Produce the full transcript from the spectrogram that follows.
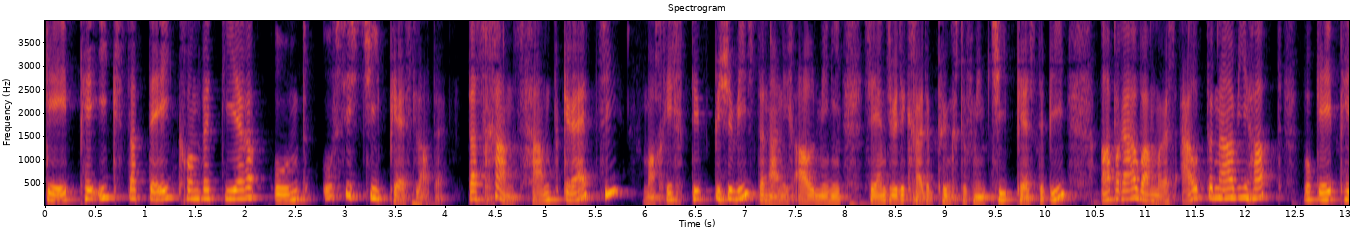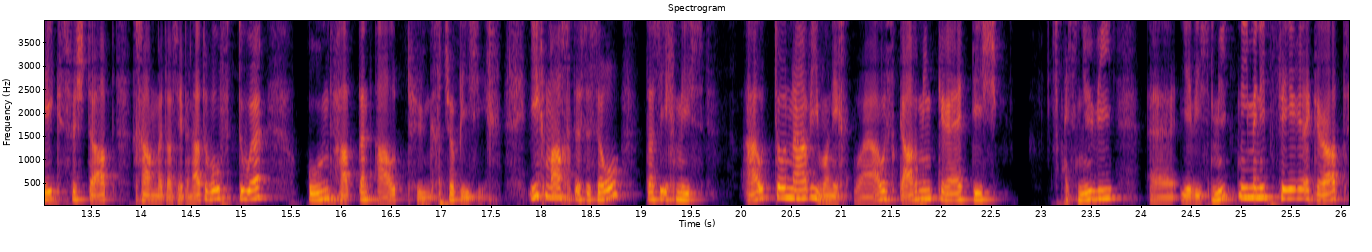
GPX-Datei konvertieren und auf sein GPS laden. Das kann das Handgerät sein, mache ich typischerweise, dann habe ich all meine Sehenswürdigkeiten Punkte auf meinem GPS dabei. Aber auch wenn man ein Autonavi hat, wo GPX versteht, kann man das eben auch drauf tun und hat dann alle Punkte schon bei sich. Ich mache das so, dass ich mein Autonavi, wo, ich, wo auch ein Garmin-Gerät ist, ein Neue, äh, jeweils mitnehmen in die Ferien gerade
